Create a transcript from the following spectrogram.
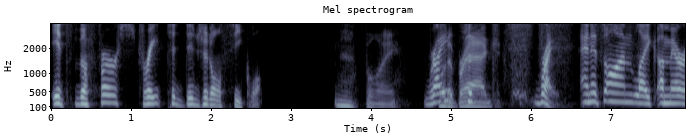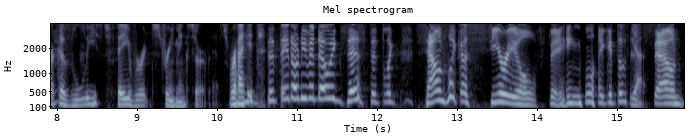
it's the first straight to digital sequel. Oh, boy. Right? What a So- right. And it's on like America's least favorite streaming service, right? that they don't even know exists that like sounds like a serial thing like it doesn't Yes. sound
